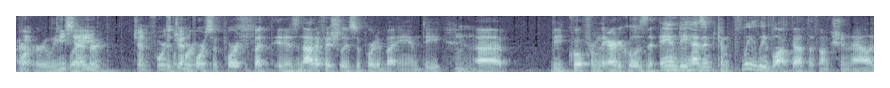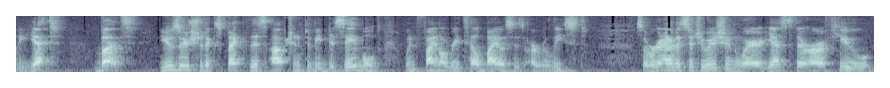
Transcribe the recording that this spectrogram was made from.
or What, early PCIe whatever Gen 4 the support? Gen 4 support, but it is not officially supported by AMD. Mm-hmm. Uh, the quote from the article is that AMD hasn't completely blocked out the functionality yet, but users should expect this option to be disabled when final retail BIOSes are released. So we're going to have a situation where, yes, there are a few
